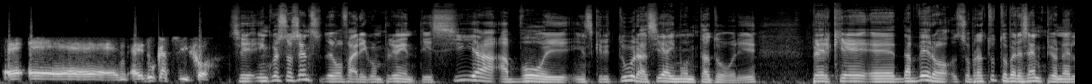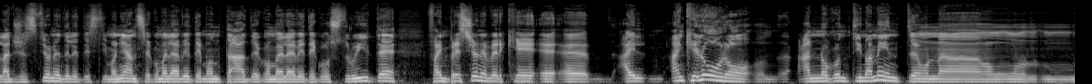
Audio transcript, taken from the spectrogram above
è, è- è educativo. Sì, in questo senso devo fare i complimenti sia a voi in scrittura sia ai montatori. Perché eh, davvero, soprattutto per esempio nella gestione delle testimonianze, come le avete montate, come le avete costruite, fa impressione perché eh, eh, anche loro eh, hanno continuamente una- un,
